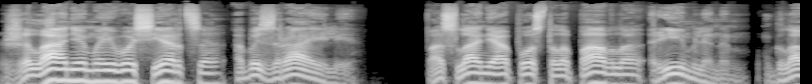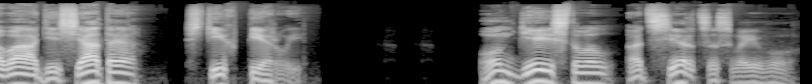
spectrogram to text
Желание моего сердца об Израиле. Послание апостола Павла римлянам, глава 10, стих 1. Он действовал от сердца своего.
